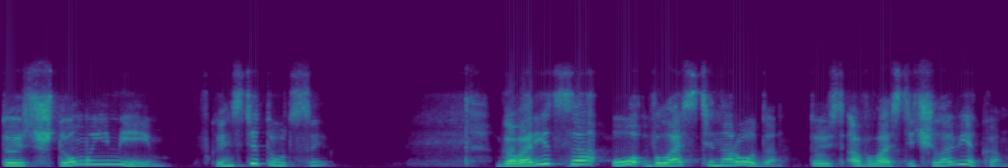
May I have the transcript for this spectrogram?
То есть что мы имеем? В Конституции говорится о власти народа, то есть о власти человека.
